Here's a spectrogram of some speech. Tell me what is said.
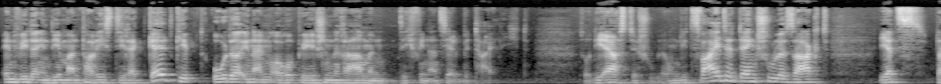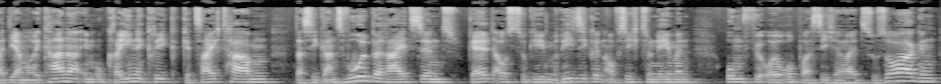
entweder indem man Paris direkt Geld gibt oder in einem europäischen Rahmen sich finanziell beteiligt. So die erste Schule. Und die zweite Denkschule sagt, jetzt, da die Amerikaner im Ukraine-Krieg gezeigt haben, dass sie ganz wohl bereit sind, Geld auszugeben, Risiken auf sich zu nehmen, um für Europas Sicherheit zu sorgen,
